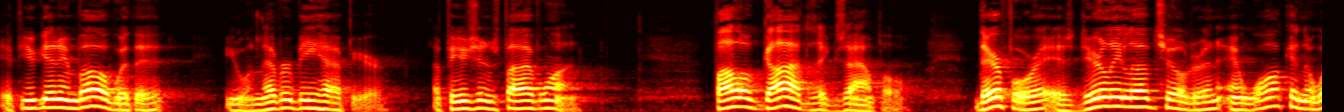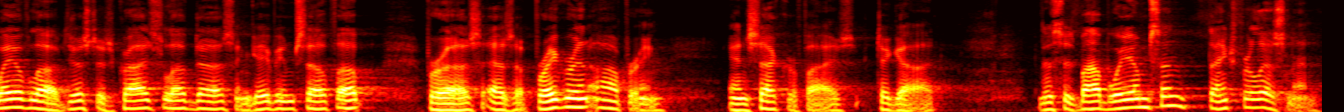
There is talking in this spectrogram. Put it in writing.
if you get involved with it, you will never be happier. Ephesians 5 1. Follow God's example. Therefore, as dearly loved children, and walk in the way of love, just as Christ loved us and gave himself up for us as a fragrant offering and sacrifice to God. This is Bob Williamson. Thanks for listening.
